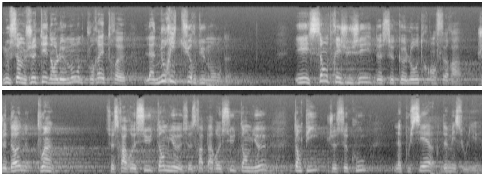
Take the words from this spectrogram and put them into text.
nous sommes jetés dans le monde pour être la nourriture du monde et sans préjuger de ce que l'autre en fera. Je donne, point. Ce sera reçu, tant mieux. Ce ne sera pas reçu, tant mieux. Tant pis, je secoue la poussière de mes souliers.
